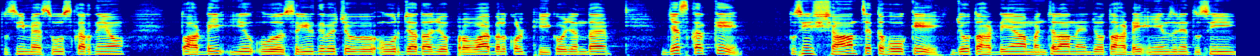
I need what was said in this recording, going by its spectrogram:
ਤੁਸੀਂ ਮਹਿਸੂਸ ਕਰਦੇ ਹੋ। ਤੁਹਾਡੀ ਸਰੀਰ ਦੇ ਵਿੱਚ ਊਰਜਾ ਦਾ ਜੋ ਪ੍ਰਵਾਹ ਬਿਲਕੁਲ ਠੀਕ ਹੋ ਜਾਂਦਾ ਹੈ। ਜਿਸ ਕਰਕੇ ਤੁਸੀਂ ਸ਼ਾਂਤ ਚਿੱਤ ਹੋ ਕੇ ਜੋ ਤੁਹਾਡੀਆਂ ਮੰਜ਼ਲਾਂ ਨੇ, ਜੋ ਤੁਹਾਡੇ ਏਮਸ ਨੇ ਤੁਸੀਂ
